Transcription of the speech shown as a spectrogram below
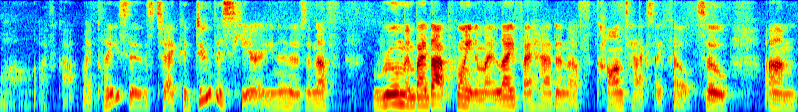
well, I've got my places. To, I could do this here. You know, there's enough room, and by that point in my life, I had enough contacts. I felt so. Um,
